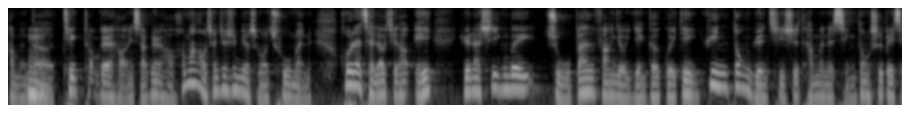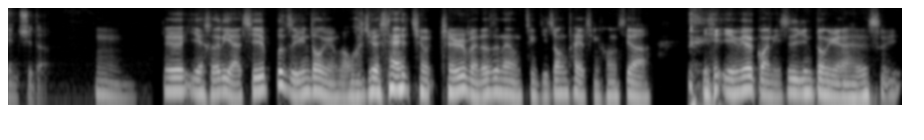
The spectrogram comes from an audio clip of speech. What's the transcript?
他们的 TikTok 也好，Instagram 也好，他们好像就是没有什么出门。后来才了解到，诶，原来是因为主办方有严格规定，运动员其实他们的行动是被限制的。嗯，就是也合理啊。其实不止运动员吧，我觉得现在全全日本都是那种紧急状态的情况下，也也没有管你是运动员还是谁。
